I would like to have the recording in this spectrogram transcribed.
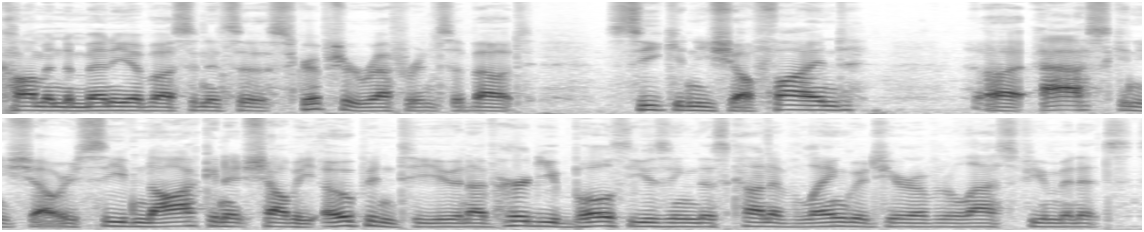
common to many of us, and it's a scripture reference about seek and ye shall find, uh, ask and ye shall receive, knock and it shall be opened to you. And I've heard you both using this kind of language here over the last few minutes.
